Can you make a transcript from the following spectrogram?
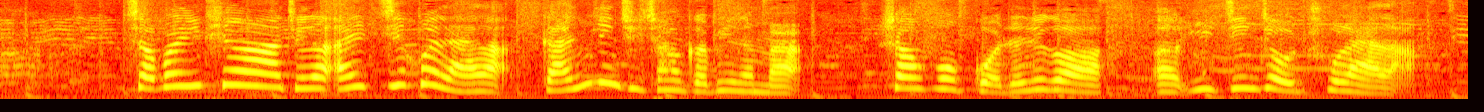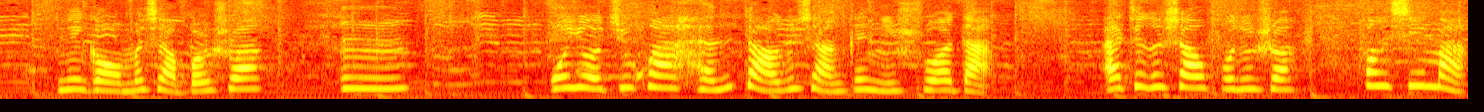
小博一听啊，觉得哎机会来了，赶紧去敲隔壁的门。少妇裹着这个呃浴巾就出来了，那个我们小博说，嗯，我有句话很早就想跟你说的，哎，这个少妇就说，放心吧，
